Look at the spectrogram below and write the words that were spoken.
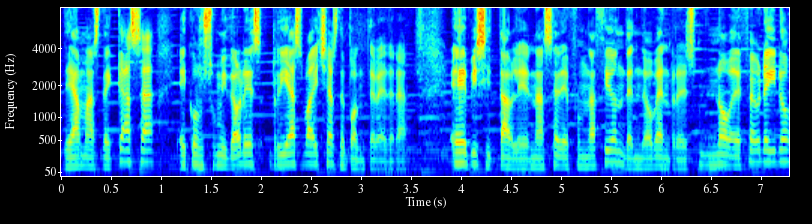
de Amas de Casa e Consumidores Rías Baixas de Pontevedra. É visitable na sede fundación dende o venres 9 de febreiro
